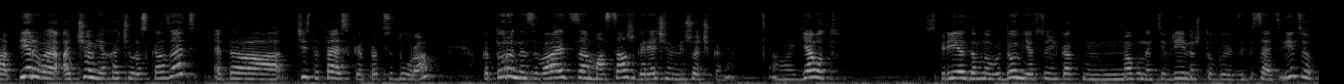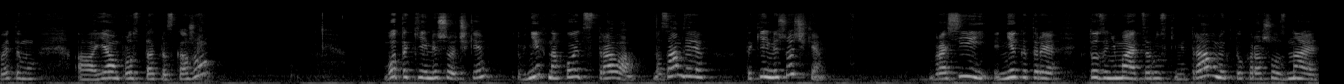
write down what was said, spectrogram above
А, первое, о чем я хочу рассказать, это чисто тайская процедура, которая называется массаж горячими мешочками. А, я вот с переездом в новый дом, я все никак не могу найти время, чтобы записать видео, поэтому а, я вам просто так расскажу. Вот такие мешочки, в них находится трава. На самом деле, такие мешочки в России некоторые, кто занимается русскими травами, кто хорошо знает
